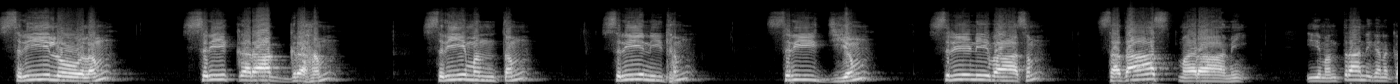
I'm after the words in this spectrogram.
శ్రీలోలం శ్రీకరాగ్రహం శ్రీమంతం శ్రీనిధం శ్రీజ్యం శ్రీనివాసం సదా స్మరామి ఈ మంత్రాన్ని గనక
